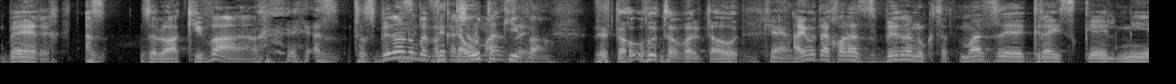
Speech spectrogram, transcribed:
בערך. אז זה לא עקיבה, אז תסביר לנו בבקשה מה זה. זה טעות עקיבה. זה טעות, אבל טעות. כן. האם אתה יכול להסביר לנו קצת מה זה גרייסקייל, מי,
